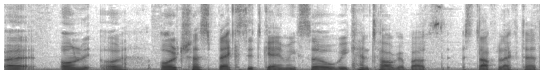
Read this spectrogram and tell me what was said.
uh, only uh, just backseat gaming, so we can talk about stuff like that.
